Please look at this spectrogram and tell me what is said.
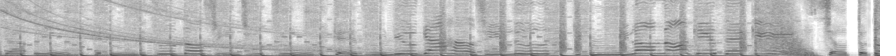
違う現実と真実血流が走る金色の奇跡ちょっと特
